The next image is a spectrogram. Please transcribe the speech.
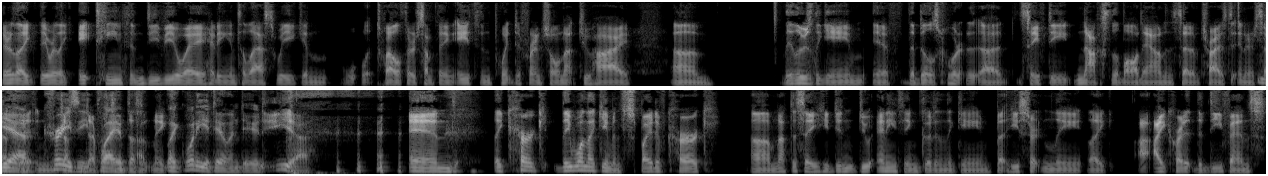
They're like they were like 18th in DVOA heading into last week and what 12th or something, eighth in point differential, not too high. Um, they lose the game if the Bills quarter, uh, safety knocks the ball down instead of tries to intercept yeah, it. And crazy play. Doesn't make like, what are you doing, dude? yeah. and like Kirk, they won that game in spite of Kirk. Um, not to say he didn't do anything good in the game, but he certainly like I, I credit the defense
